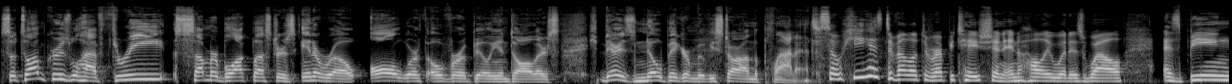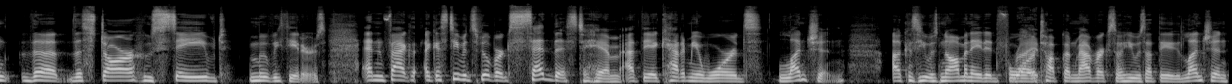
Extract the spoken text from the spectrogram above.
So Tom Cruise will have three summer blockbusters in a row, all worth over a billion dollars. There is no bigger movie star on the planet. So he has developed a reputation in Hollywood as well as being the the star who saved movie theaters. And in fact, I guess Steven Spielberg said this to him at the Academy Awards luncheon. Uh, because he was nominated for Right. Top Gun Maverick, so he was at the luncheon,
